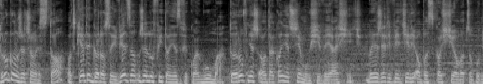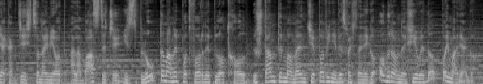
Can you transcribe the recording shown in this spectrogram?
Drugą rzeczą jest to, od kiedy Gorosei wiedzą, że Luffy to niezwykła guma. To również Oda koniecznie musi wyjaśnić. Bo jeżeli wiedzieli o boskości owocu gumiaka gdzieś co najmniej od Alabasty czy East Blue, to mamy potworny plot hole. Już w tamtym momencie powinni wysłać na niego ogromne siły do pojmania go.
